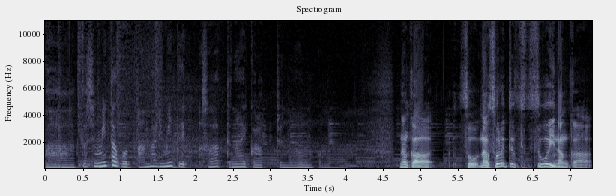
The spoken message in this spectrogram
ああ私見たことあんまり見て育ってないからっていうのもあるのかななんかそうなんかそれってすごいなんか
